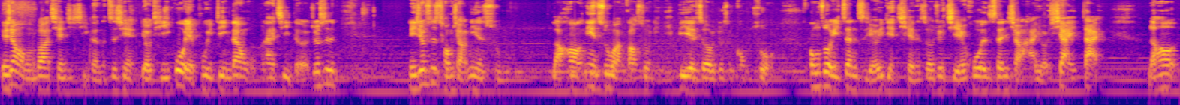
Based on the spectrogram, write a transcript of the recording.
就像我们不知道前几集可能之前有提过也不一定，但我不太记得，就是你就是从小念书。然后念书完，告诉你，你毕业之后就是工作，工作一阵子有一点钱的时候就结婚生小孩，有下一代，然后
